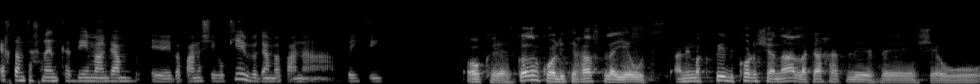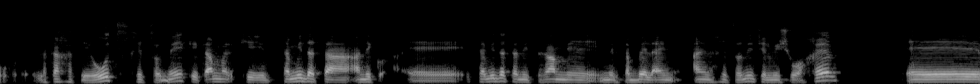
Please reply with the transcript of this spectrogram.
איך אתה מתכנן קדימה גם בפן השיווקי וגם בפן הביתי? אוקיי, okay, אז קודם כל התייחסת לייעוץ. אני מקפיד כל שנה לקחת לי איזה שהוא, לקחת ייעוץ חיצוני, כי, כמה, כי תמיד, אתה, אני, אה, תמיד אתה נתרם מלקבל עין, עין חיצונית של מישהו אחר, אה,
